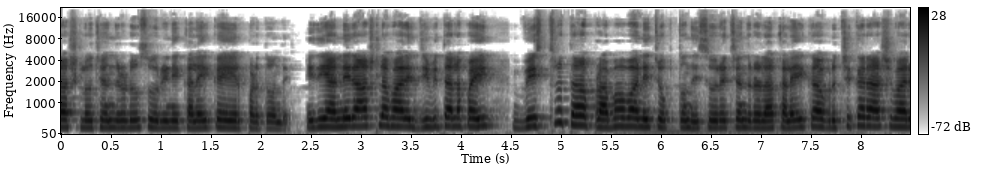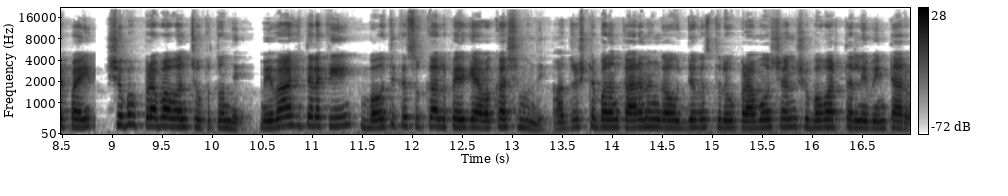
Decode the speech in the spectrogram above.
రాశిలో చంద్రుడు సూర్యుని కలయిక ఏర్పడుతోంది. ఇది అన్ని రాశుల వారి జీవితాలపై విస్తృత ప్రభావాన్ని చూపుతుంది. సూర్యచంద్రుల కలయిక వృచ్చిక రాశి వారిపై శుభ ప్రభావం చూపుతుంది. వివాహితులకి భౌతిక సుఖాలు పెరిగే అవకాశం ఉంది. అదృష్ట బలం కారణంగా ఉద్యోగస్తులు ప్రమోషన్ శుభవార్తల్ని వింటారు.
